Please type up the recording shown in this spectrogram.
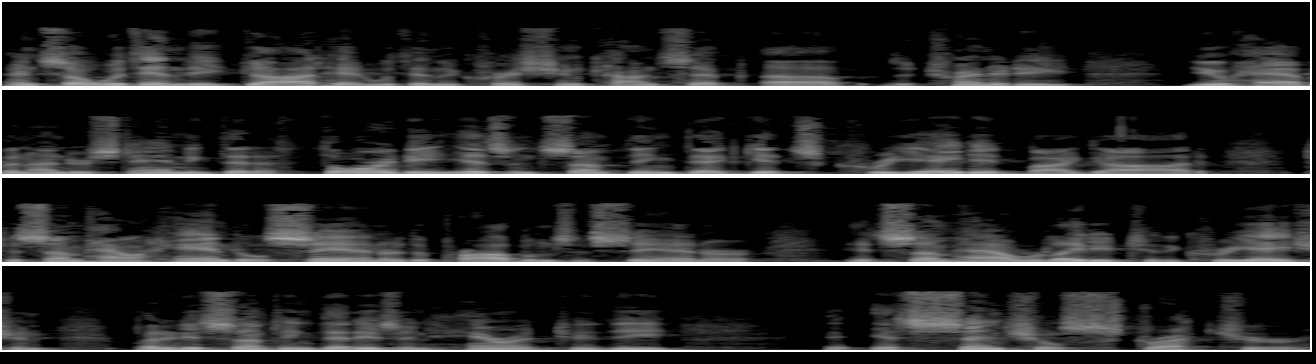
And so within the Godhead, within the Christian concept of the Trinity, you have an understanding that authority isn't something that gets created by God to somehow handle sin or the problems of sin or it's somehow related to the creation, but it is something that is inherent to the essential structure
